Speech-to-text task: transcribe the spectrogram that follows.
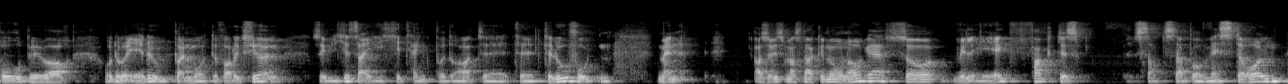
rorbuer. Og da er du på en måte for deg sjøl. Så jeg vil ikke si ikke tenk på å dra til, til, til Lofoten. Men altså Hvis man snakker Nord-Norge, så vil jeg faktisk satse på Vesterålen.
